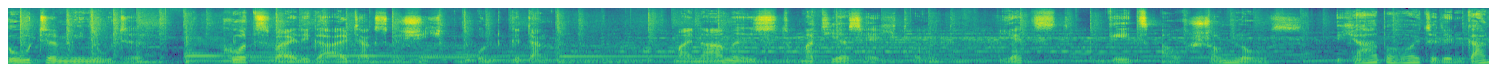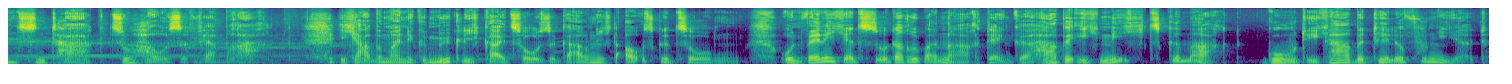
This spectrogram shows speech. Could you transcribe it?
Gute Minute. Kurzweilige Alltagsgeschichten und Gedanken. Mein Name ist Matthias Hecht und jetzt geht's auch schon los. Ich habe heute den ganzen Tag zu Hause verbracht. Ich habe meine Gemütlichkeitshose gar nicht ausgezogen. Und wenn ich jetzt so darüber nachdenke, habe ich nichts gemacht. Gut, ich habe telefoniert,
